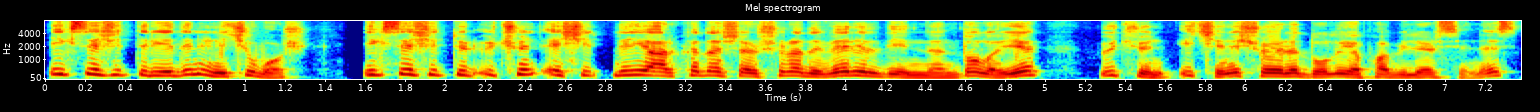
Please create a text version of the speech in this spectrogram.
x eşittir 7'nin içi boş. X eşittir 3'ün eşitliği arkadaşlar şurada verildiğinden dolayı 3'ün içini şöyle dolu yapabilirsiniz.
